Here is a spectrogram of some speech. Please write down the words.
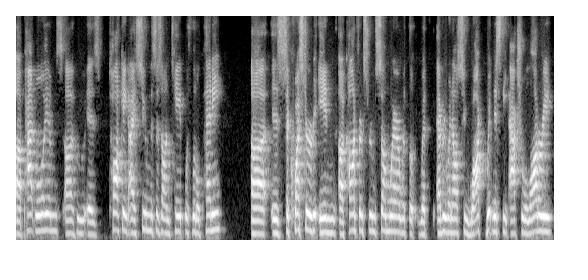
Uh, Pat Williams, uh, who is talking, I assume this is on tape with Little Penny. uh, is sequestered in a conference room somewhere with the with everyone else who walked witnessed the actual lottery.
